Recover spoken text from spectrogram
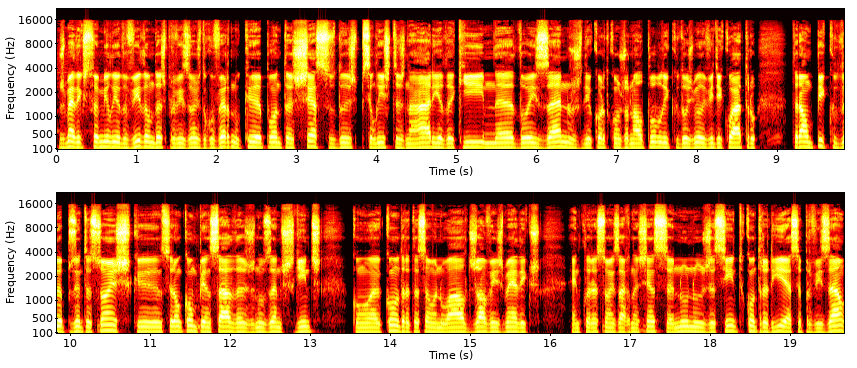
Os médicos de família duvidam das previsões do governo que aponta excesso de especialistas na área daqui a dois anos. De acordo com o Jornal Público, 2024 terá um pico de aposentações que serão compensadas nos anos seguintes com a contratação anual de jovens médicos. Em declarações à Renascença, Nuno Jacinto contraria essa previsão.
